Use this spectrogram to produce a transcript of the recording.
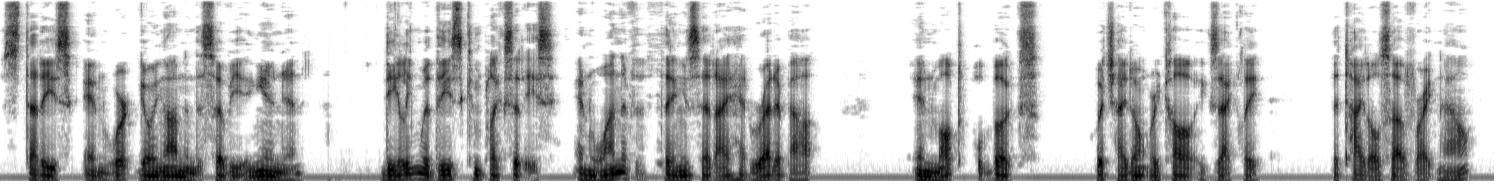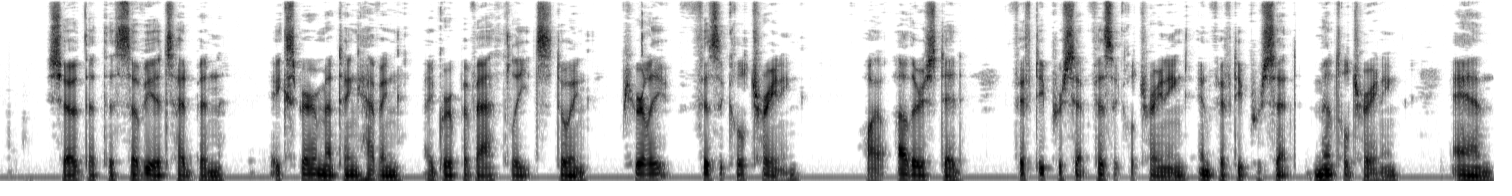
studies and work going on in the Soviet Union dealing with these complexities. And one of the things that I had read about in multiple books, which I don't recall exactly the titles of right now, showed that the Soviets had been experimenting having a group of athletes doing purely physical training, while others did 50% physical training and 50% mental training. And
